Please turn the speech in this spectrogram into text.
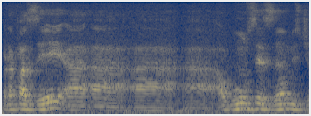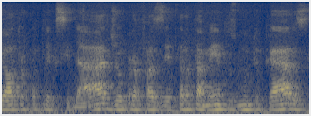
para fazer a, a, a, alguns exames de alta complexidade ou para fazer tratamentos muito caros,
